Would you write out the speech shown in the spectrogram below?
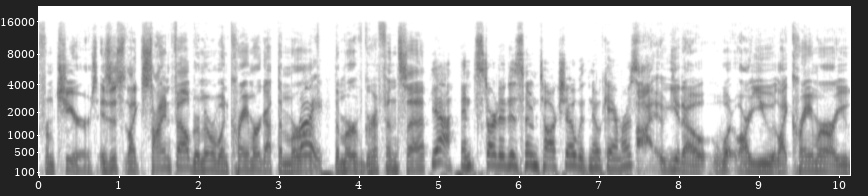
from Cheers? Is this like Seinfeld? Remember when Kramer got the Merv Right. the Merv Griffin set? Yeah, and started his own talk show with no cameras. I, you know, what are you like Kramer? Are you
